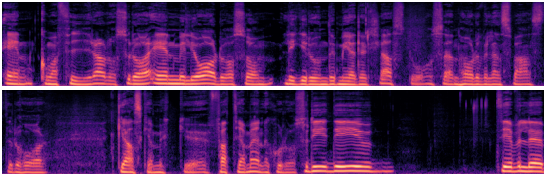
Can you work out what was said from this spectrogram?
1,4 då. Så du har en miljard då som ligger under medelklass då och sen har du väl en svans där du har ganska mycket fattiga människor då. Så det, det är ju det är väl eh,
